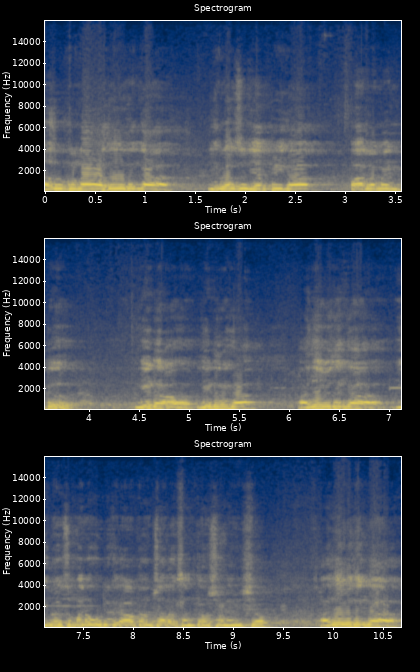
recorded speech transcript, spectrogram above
చదువుకున్నాం అదేవిధంగా ఈరోజు ఎంపీగా పార్లమెంటు లీడర్ లీడర్గా అదేవిధంగా ఈరోజు మన ఊరికి రావడం చాలా సంతోషమైన విషయం. అదేవిధంగా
